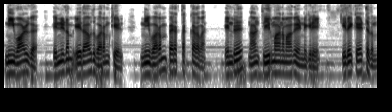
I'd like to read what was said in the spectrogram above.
நீ வாழ்க என்னிடம் ஏதாவது வரம் கேள். நீ வரம் பெறத்தக்கதவன் என்று நான் தீர்மானமாக எண்ணுகிறேன். இதை கேட்டதும்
